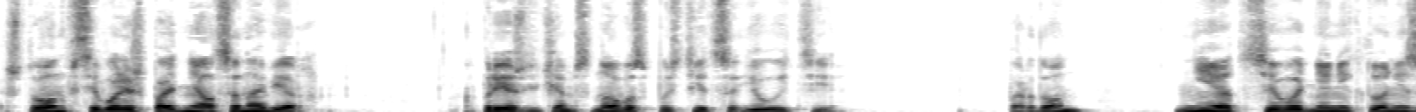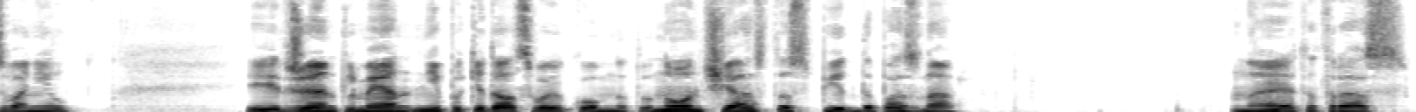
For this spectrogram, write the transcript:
что он всего лишь поднялся наверх, прежде чем снова спуститься и уйти. Пардон? Нет, сегодня никто не звонил и джентльмен не покидал свою комнату, но он часто спит допоздна. На этот раз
